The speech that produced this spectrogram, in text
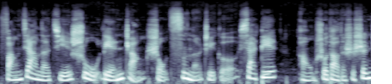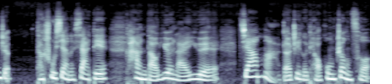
房价呢结束连涨，首次呢这个下跌啊，我们说到的是深圳，它出现了下跌，看到越来越加码的这个调控政策。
